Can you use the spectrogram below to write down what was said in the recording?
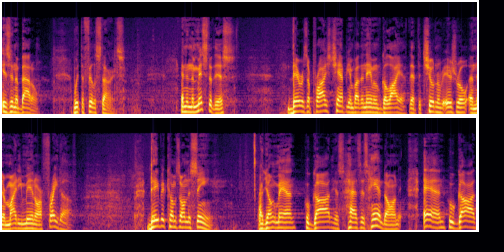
is in a battle with the Philistines. And in the midst of this, there is a prize champion by the name of Goliath that the children of Israel and their mighty men are afraid of. David comes on the scene, a young man who God has, has his hand on and who God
